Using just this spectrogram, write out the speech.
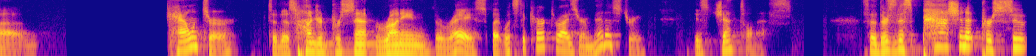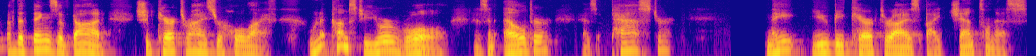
uh, counter to this 100% running the race, but what's to characterize your ministry is gentleness. So there's this passionate pursuit of the things of God should characterize your whole life. When it comes to your role as an elder, as a pastor, May you be characterized by gentleness,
